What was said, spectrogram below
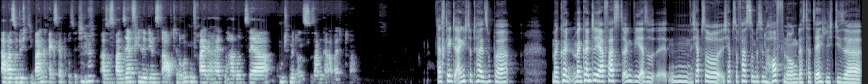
Aber so durch die Bank weg sehr positiv. Mhm. Also es waren sehr viele, die uns da auch den Rücken freigehalten haben und sehr gut mit uns zusammengearbeitet haben. Das klingt eigentlich total super. Man könnte, man könnte ja fast irgendwie, also äh, ich habe so, ich habe so fast so ein bisschen Hoffnung, dass tatsächlich dieser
